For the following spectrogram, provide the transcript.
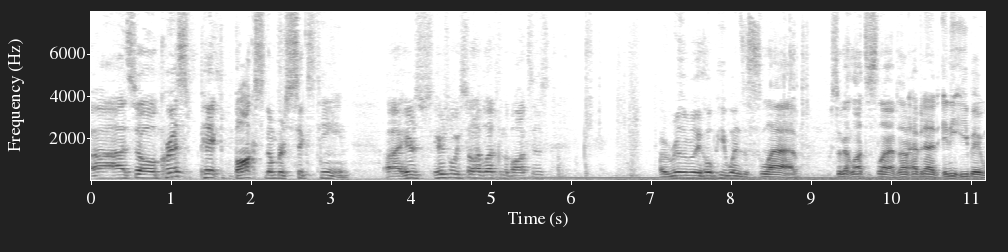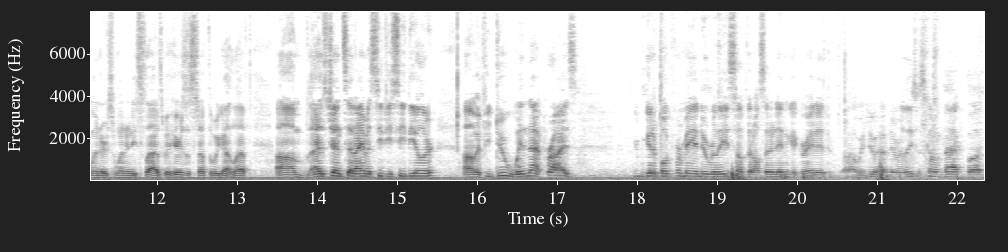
Uh, so Chris picked box number 16. Uh, here's here's what we still have left in the boxes. I really, really hope he wins a slab. Still got lots of slabs. I haven't had any eBay winners win any slabs, but here's the stuff that we got left. Um, as Jen said, I am a CGC dealer. Um, if you do win that prize, you can get a book from me, a new release, something. I'll send it in and get graded. Uh, we do have new releases coming back, but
